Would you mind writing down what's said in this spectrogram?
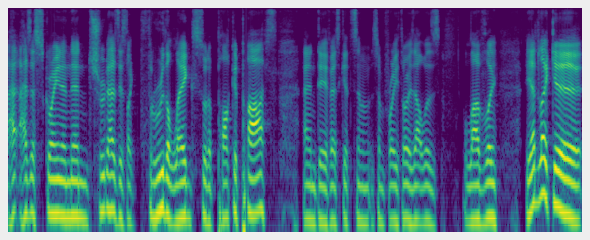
has a screen, and then Schroeder has this like through the legs sort of pocket pass, and DFS gets some some free throws. That was lovely. He had like a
